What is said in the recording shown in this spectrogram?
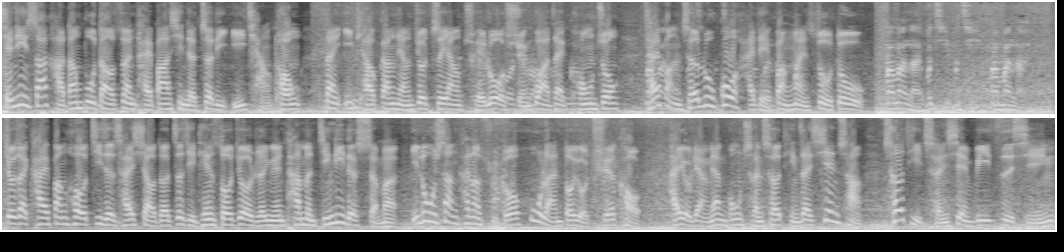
前进沙卡当步道算台八线的这里已抢通，但一条钢梁就这样垂落悬挂在空中，采访车路过还得放慢速度，慢慢来，不急不急，慢慢来。就在开放后，记者才晓得这几天搜救人员他们经历了什么。一路上看到许多护栏都有缺口，还有两辆工程车停在现场，车体呈现 V 字形。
